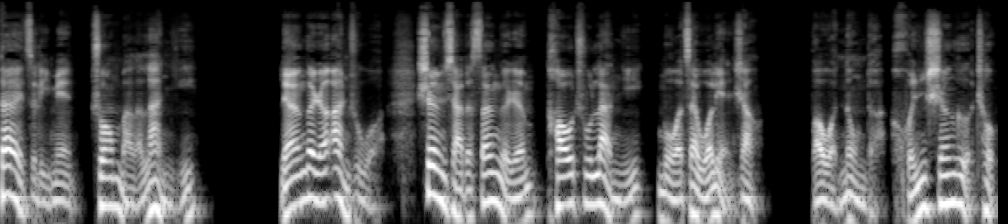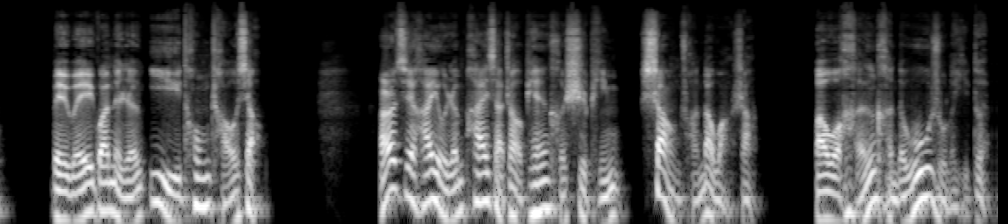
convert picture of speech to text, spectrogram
袋子里面装满了烂泥。两个人按住我，剩下的三个人掏出烂泥抹在我脸上，把我弄得浑身恶臭，被围观的人一通嘲笑，而且还有人拍下照片和视频上传到网上，把我狠狠的侮辱了一顿。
